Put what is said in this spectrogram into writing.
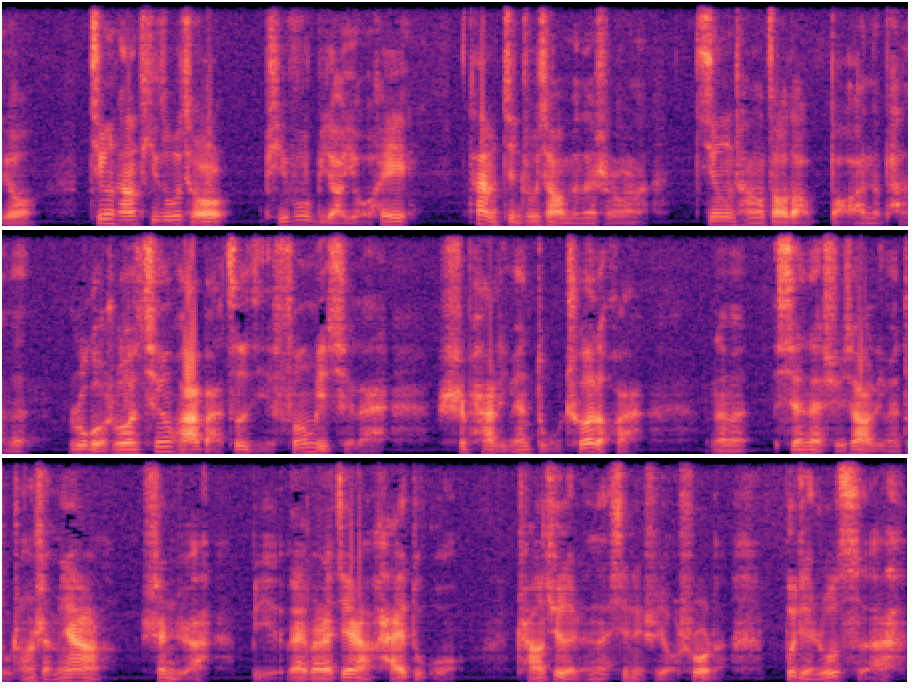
究，经常踢足球，皮肤比较黝黑。他们进出校门的时候呢，经常遭到保安的盘问。如果说清华把自己封闭起来是怕里面堵车的话，那么现在学校里面堵成什么样了？甚至啊，比外边的街上还堵。常去的人呢，心里是有数的。不仅如此啊，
